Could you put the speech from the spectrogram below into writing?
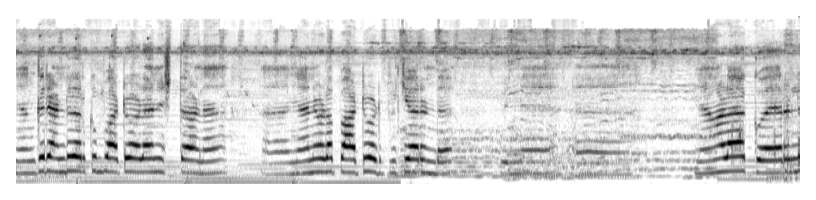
ഞങ്ങൾക്ക് രണ്ടുപേർക്കും പാട്ട് പാടാൻ ഇഷ്ടമാണ്. ഞാനിവിടെ പാട്ട് പഠിപ്പിക്കാറുണ്ട്. പിന്നെ ഞങ്ങളെ ക്വയറിൽ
